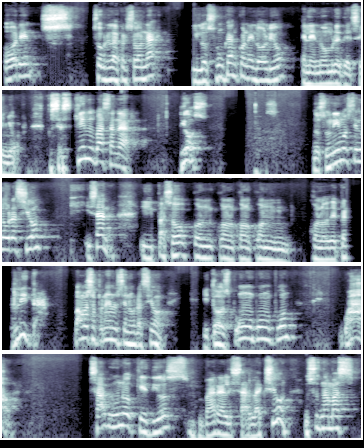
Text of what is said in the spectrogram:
oren sobre la persona y los unjan con el óleo en el nombre del Señor. Entonces, ¿quién los va a sanar? Dios. Nos unimos en oración y sana. Y pasó con, con, con, con lo de Perlita. Vamos a ponernos en oración. Y todos, pum, pum, pum. ¡Wow! sabe uno que Dios va a realizar la acción. Nosotros nada más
